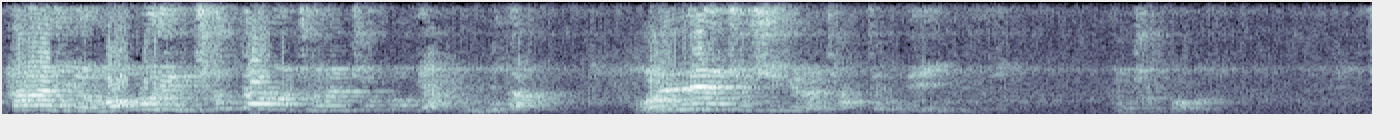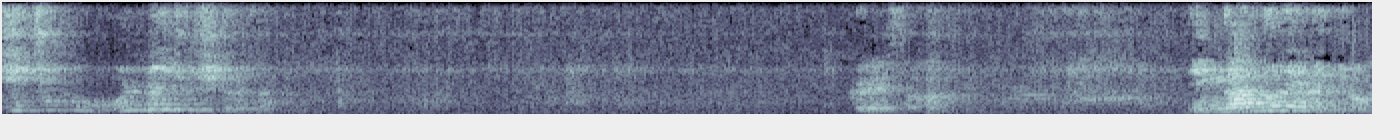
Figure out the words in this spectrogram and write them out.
하나님이 몸부림 쳤다고 주는 축복이 아닙니다. 원래 주시기로 작정되어 있는. 그 축복은. 이 축복은 원래 주시기로 작정되어 그래서 인간 눈에는요,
